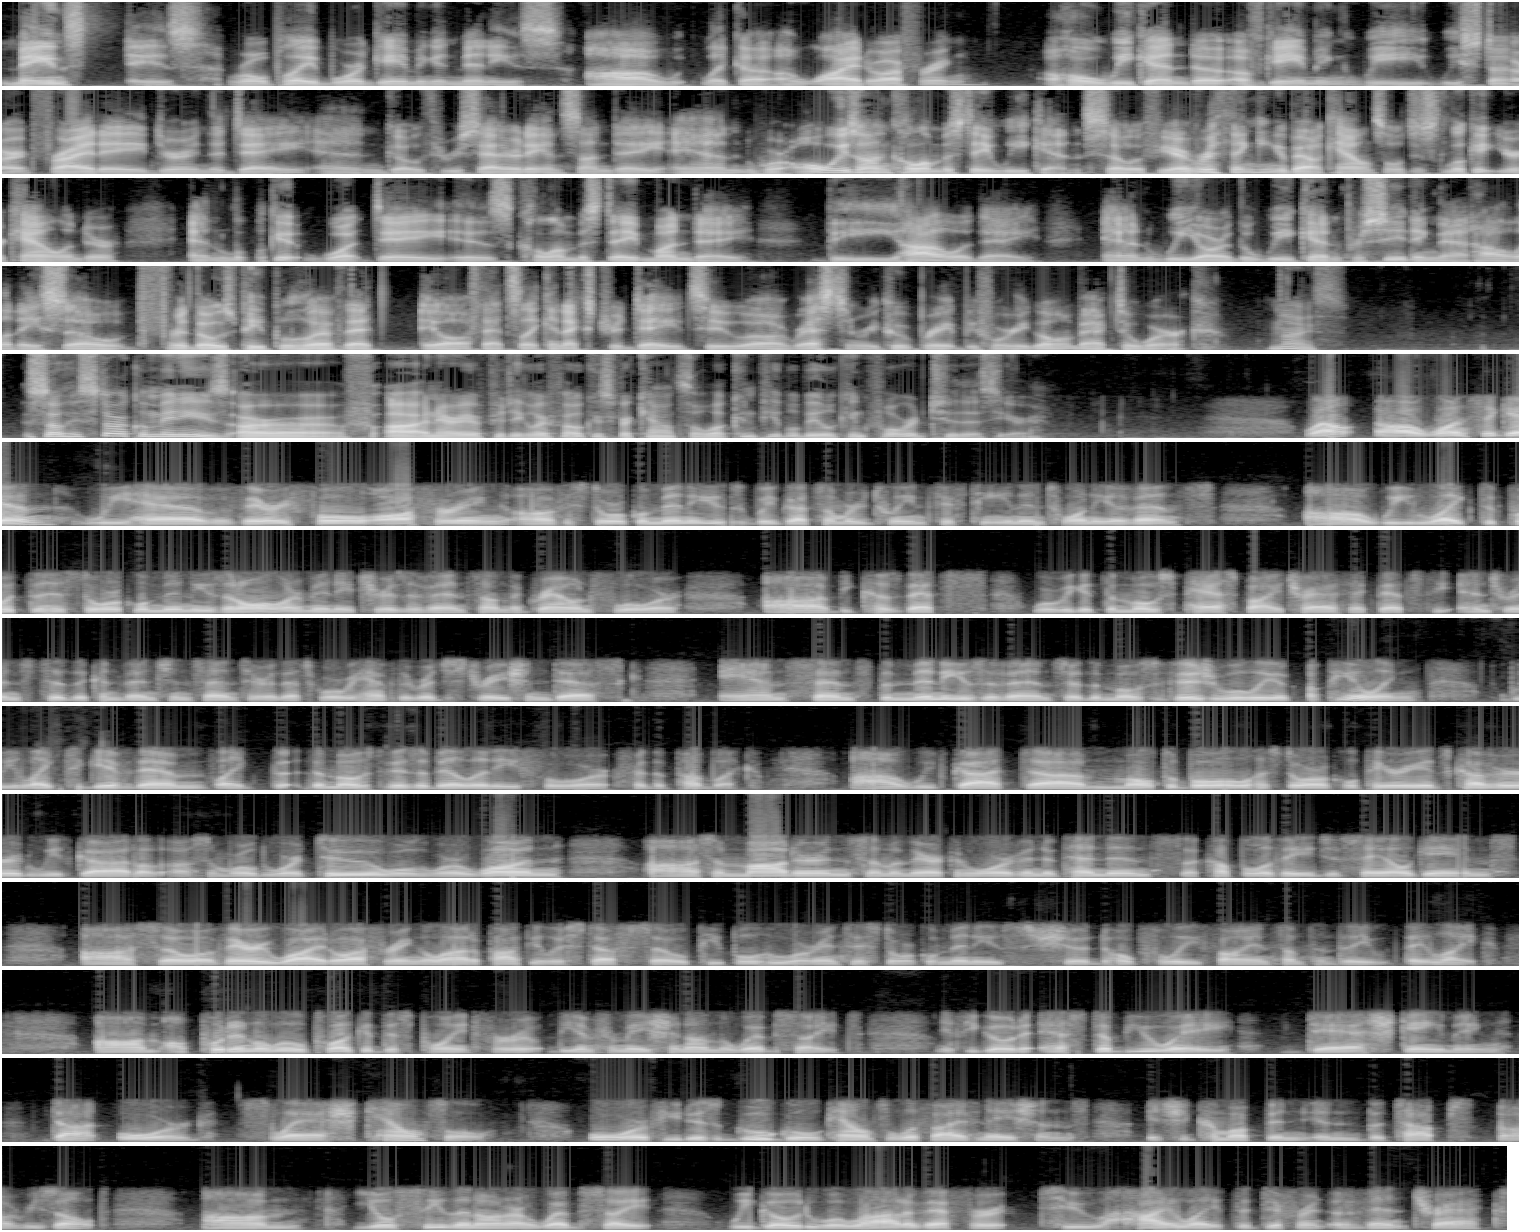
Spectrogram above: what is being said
mainstays: role play, board gaming, and minis. Uh, like a, a wide offering a whole weekend of gaming. We we start Friday during the day and go through Saturday and Sunday, and we're always on Columbus Day weekend. So if you're ever thinking about council, just look at your calendar and look at what day is Columbus Day Monday, the holiday, and we are the weekend preceding that holiday. So for those people who have that day off, that's like an extra day to uh, rest and recuperate before you're going back to work. Nice. So historical minis are uh, an area of particular focus for council. What can people be looking forward to this year? Well, uh, once again, we have a very full offering of historical minis. We've got somewhere between 15 and 20 events. Uh, we like to put the historical minis and all our miniatures events on the ground floor uh, because that's where we get the most pass by traffic. That's the entrance to the convention center. That's where we have the registration desk. And since the minis events are the most visually appealing, we like to give them like the, the most visibility for, for the public. Uh, we've got uh, multiple historical periods covered. We've got uh, some World War II, World War One, uh, some modern, some American War of Independence, a couple of Age of Sail games. Uh, so a very wide offering, a lot of popular stuff. So people who are into historical minis should hopefully find something they they like. Um, I'll put in a little plug at this point for the information on the website. If you go to swa-gaming.org slash council, or if you just Google Council of Five Nations, it should come up in, in the top uh, result. Um, you'll see that on our website we go to a lot of effort to highlight the different event tracks.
